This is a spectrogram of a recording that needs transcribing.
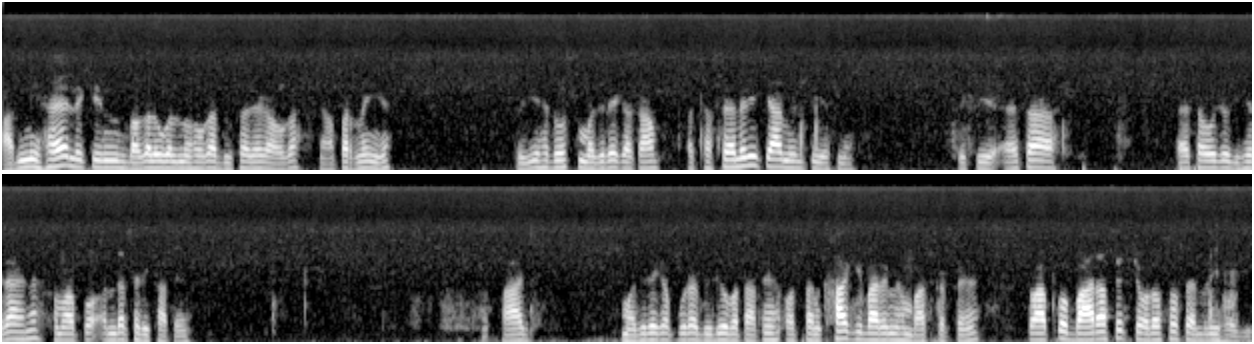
आदमी है, लेकिन बगल उगल में होगा, दूसरा जगह होगा, यहाँ पर नहीं है। तो ये है दोस्त मजरे का काम। अच्छा सैलरी क्या मिलती है इसमें? देखिए, ऐसा ऐसा वो जो घेरा है ना, हम आपको अंदर से दिखाते हैं। आज मजरे का पूरा वीडियो बताते हैं और तनख्वाह के बारे में हम बात करते हैं। तो आपको 12 से 1400 सैलरी होगी।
